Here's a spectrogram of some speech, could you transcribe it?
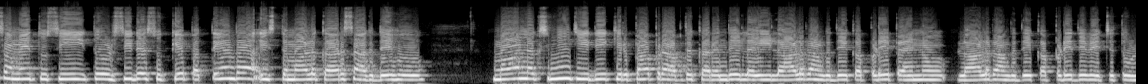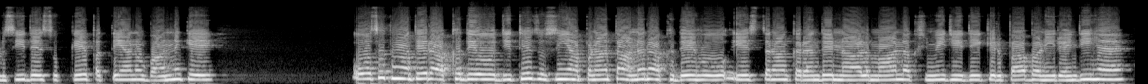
ਸਮੇਂ ਤੁਸੀਂ ਤੁਲਸੀ ਦੇ ਸੁੱਕੇ ਪੱਤਿਆਂ ਦਾ ਇਸਤੇਮਾਲ ਕਰ ਸਕਦੇ ਹੋ। ਮਾਂ ਲక్ష్ਮੀ ਜੀ ਦੀ ਕਿਰਪਾ ਪ੍ਰਾਪਤ ਕਰਨ ਦੇ ਲਈ ਲਾਲ ਰੰਗ ਦੇ ਕੱਪੜੇ ਪਹਿਨੋ। ਲਾਲ ਰੰਗ ਦੇ ਕੱਪੜੇ ਦੇ ਵਿੱਚ ਤੁਲਸੀ ਦੇ ਸੁੱਕੇ ਪੱਤਿਆਂ ਨੂੰ ਬੰਨ ਕੇ ਉਸ ਥਾਂ ਤੇ ਰੱਖ ਦਿਓ ਜਿੱਥੇ ਤੁਸੀਂ ਆਪਣਾ ਧਨ ਰੱਖਦੇ ਹੋ। ਇਸ ਤਰ੍ਹਾਂ ਕਰਨ ਦੇ ਨਾਲ ਮਾਂ ਲక్ష్ਮੀ ਜੀ ਦੀ ਕਿਰਪਾ ਬਣੀ ਰਹਿੰਦੀ ਹੈ।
